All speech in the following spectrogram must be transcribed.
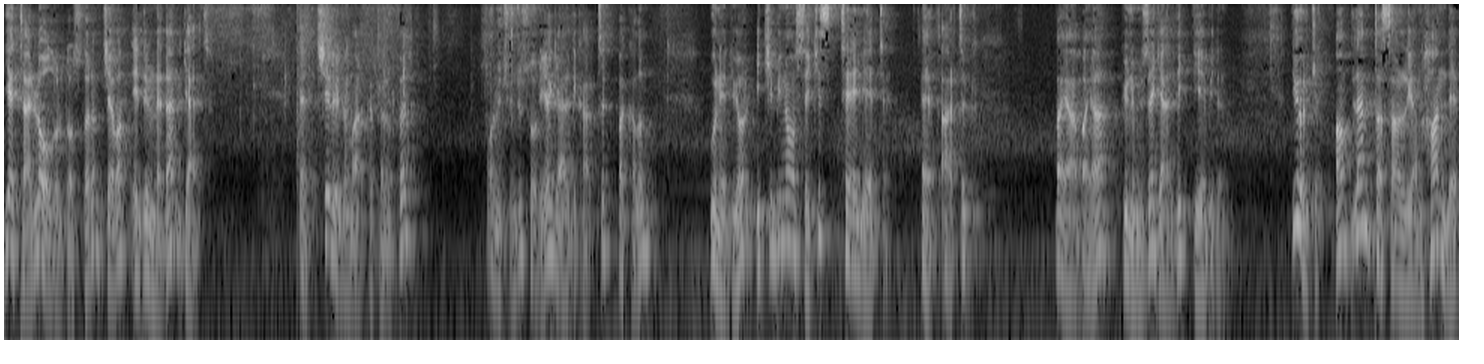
yeterli olur dostlarım. Cevap Edirne'den geldi. Evet çevirdim arka tarafı. 13. soruya geldik artık. Bakalım bu ne diyor? 2018 TYT. Evet artık baya baya günümüze geldik diyebilirim. Diyor ki amblem tasarlayan Hande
